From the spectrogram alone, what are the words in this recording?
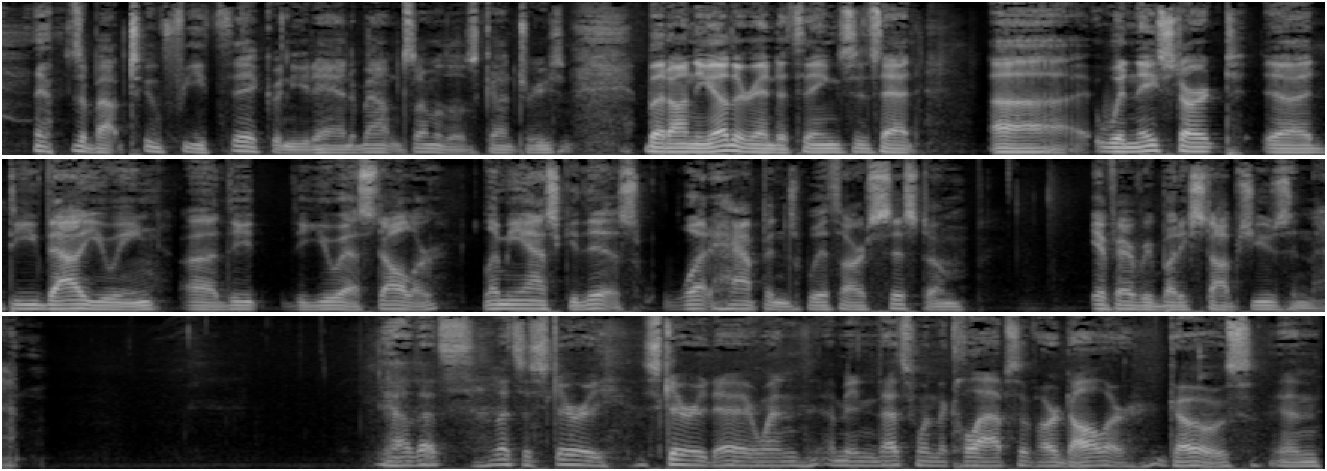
it was about two feet thick when you'd hand them out in some of those countries. But on the other end of things is that uh, when they start uh, devaluing uh, the the U.S. dollar, let me ask you this: What happens with our system if everybody stops using that? Yeah, that's that's a scary scary day when I mean that's when the collapse of our dollar goes and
